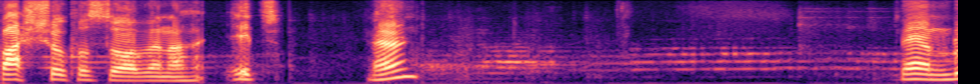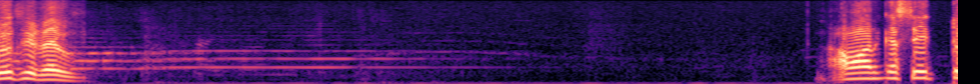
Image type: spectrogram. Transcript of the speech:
পাঁচশো খুঁজতে হবে না। হ্যাঁ? ভাই। আমার কাছে একটু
